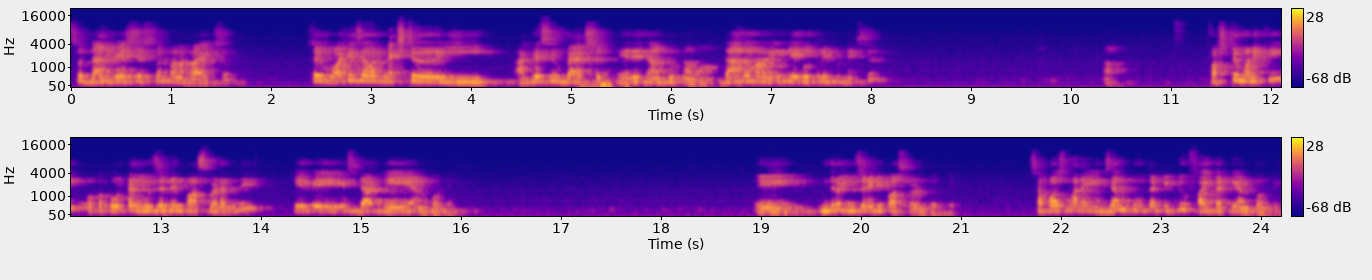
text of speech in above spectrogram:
సో దాన్ని బేస్ చేసుకొని మనం రాయొచ్చు. So what is our next ఈ అగ్రెసివ్ బ్యాచ్ ఏదైతే అనుకుంటున్నామో దానిలో మనం ఏం చేయబోతున్నాం ఇప్పుడు నెక్స్ట్ ఫస్ట్ మనకి ఒక పోర్టల్ యూజర్ నేమ్ పాస్వర్డ్ అనేది కేపీఐఎస్ డాట్ ఏఏ అనుకోండి. ఏ ఇందులో యూజర్ ఐడి పాస్వర్డ్ ఉంటుంది. సపోజ్ మన exam two thirty to five thirty అనుకోండి.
